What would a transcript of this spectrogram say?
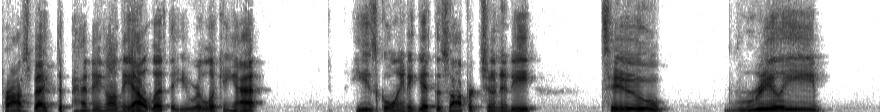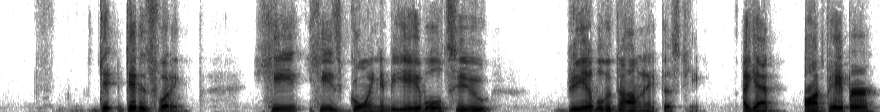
prospect, depending on the outlet that you were looking at. He's going to get this opportunity to really get get his footing. He he's going to be able to be able to dominate this team. Again, on paper,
